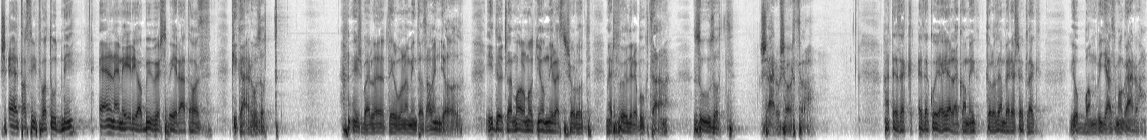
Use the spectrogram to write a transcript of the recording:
és eltaszítva tudni, el nem éri a bűvös szférát az, kikározott. És bár lehettél volna, mint az angyal, időtlen malmot nyomni lesz sorod, mert földre buktál, zúzott, sáros arccal. Hát ezek, ezek olyan jelek, amiktől az ember esetleg jobban vigyáz magára,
